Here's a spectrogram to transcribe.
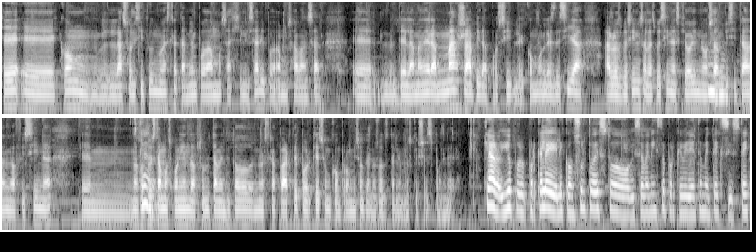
que eh, con la solicitud nuestra también podamos agilizar y podamos avanzar eh, de la manera más rápida posible. Como les decía a los vecinos, a las vecinas que hoy nos han visitado en la oficina, em, nosotros estamos poniendo absolutamente todo de nuestra parte porque es un compromiso que nosotros tenemos que responder. Claro, yo por, qué le, consulto esto, viceministro, porque evidentemente existe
